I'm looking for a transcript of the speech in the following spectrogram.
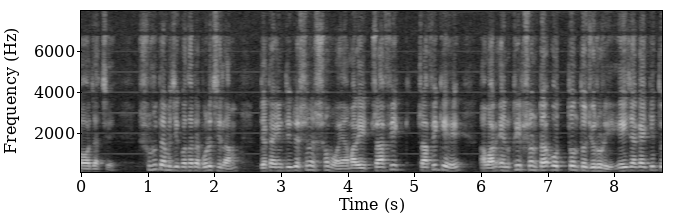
পাওয়া যাচ্ছে। শুরুতে আমি যে কথাটা বলেছিলাম, ডেটা ইন্টিগ্রেশনের সময় আমার এই ট্রাফিক, ট্রাফিকে আমার এনক্রিপশনটা অত্যন্ত জরুরি। এই জায়গায় কিন্তু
